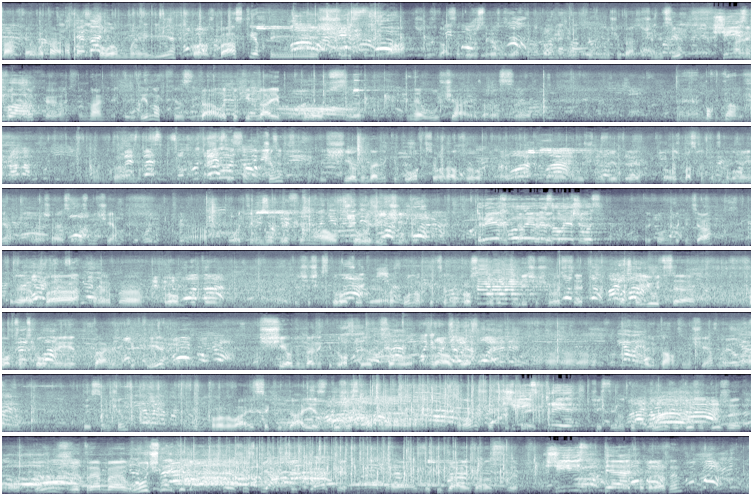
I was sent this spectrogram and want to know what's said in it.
Так, ота атака Коломиї, коледж баскет і 6-2. 6-2. Це дуже серйозна заявка на перемогу у чемпіонаті Чернівців. Фінальний 6-2. поєдинок, е, фінальний поєдинок. Здалеку кидає повз, е, не влучає зараз. е, Богдан. Самчин. І ще один дальний кидок. Цього разу е, влучно від е, коледж баскету з Коломиї. Залишається без м'ячем. А потім буде фінал чоловічий. Три хвилини залишилось. Три хвилини до кінця. Треба, треба пробувати е, трішечки скорочувати рахунок. І Це не просто зробити, тим більше, що ось здаються хлопцям з Коломиї дальні кидки. Ще один дальний кидок е, цього разу е, Богдан з м'ячем. Богдан Писанчин. Він проривається, кидає з дуже складного становища. 6-3. 6-3. 6-3, ну тут дуже, дуже, дуже, треба влучний кидок. Ще 6-5, 6-5. Е, закидає зараз е, 6-5. побережним.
